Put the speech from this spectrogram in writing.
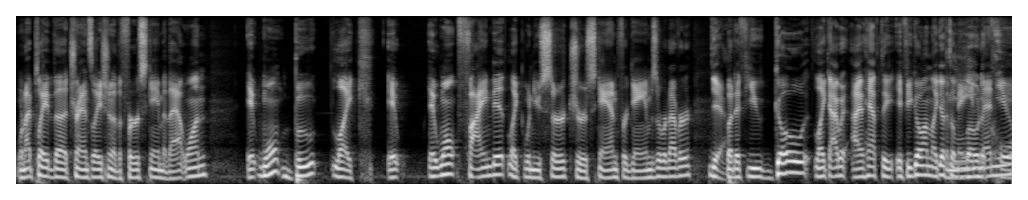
when I played the translation of the first game of that one, it won't boot like it. It won't find it like when you search or scan for games or whatever. Yeah. But if you go like I would, I have to. If you go on like you the main load menu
